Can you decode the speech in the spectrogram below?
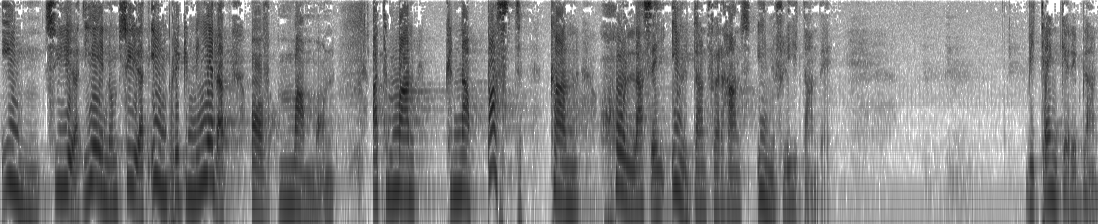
insyrat, genomsyrat, impregnerat av mammon. Att man knappast kan hålla sig utanför hans inflytande. Vi tänker ibland,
